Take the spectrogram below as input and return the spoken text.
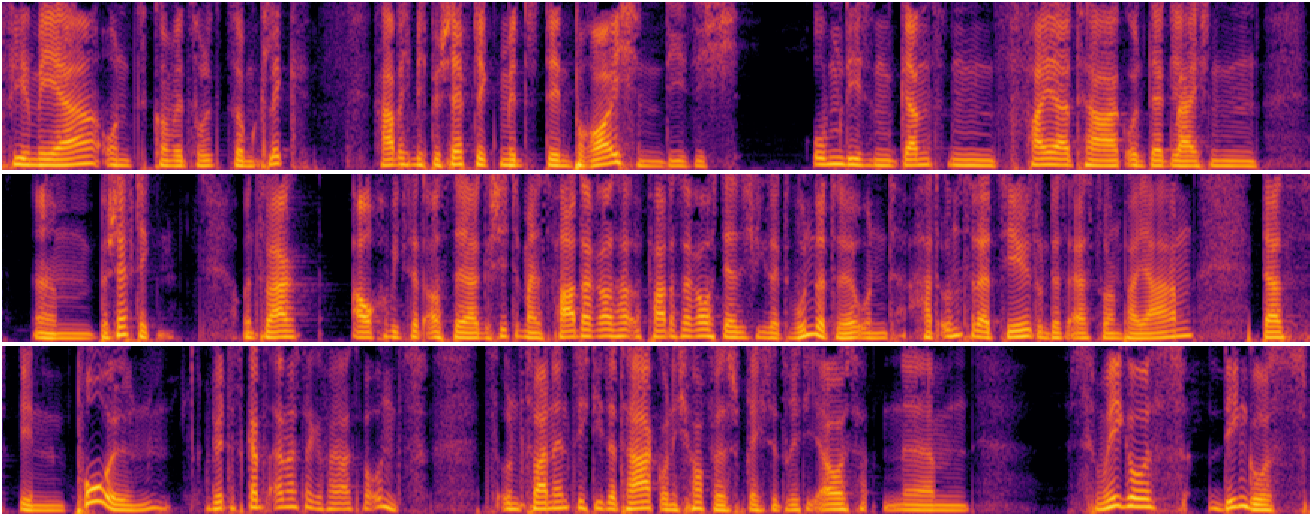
viel mehr, und kommen wir zurück zum Klick, habe ich mich beschäftigt mit den Bräuchen, die sich um diesen ganzen Feiertag und dergleichen ähm, beschäftigen. Und zwar auch, wie gesagt, aus der Geschichte meines Vater, Vaters heraus, der sich, wie gesagt, wunderte und hat uns dann erzählt, und das erst vor ein paar Jahren, dass in Polen wird es ganz anders gefeiert als bei uns. Und zwar nennt sich dieser Tag, und ich hoffe, es spricht jetzt richtig aus, ähm, Swigus Dingus.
